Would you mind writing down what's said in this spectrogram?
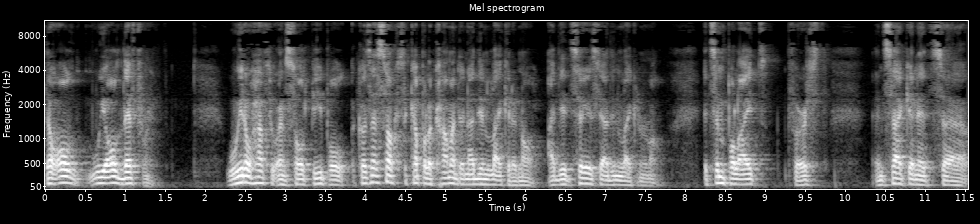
they're all, we all different. We don't have to insult people because I saw a couple of comments and I didn't like it at all. I did seriously, I didn't like it at all. It's impolite first. And second, it's, uh,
